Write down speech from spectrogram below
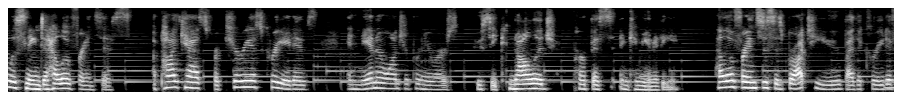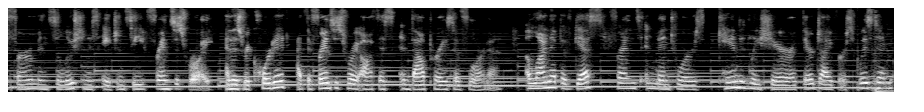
listening to Hello Frances, a podcast for curious creatives and nano entrepreneurs who seek knowledge, purpose, and community. Hello Frances is brought to you by the creative firm and solutionist agency Frances Roy and is recorded at the Frances Roy office in Valparaiso, Florida. A lineup of guests, friends, and mentors candidly share their diverse wisdom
